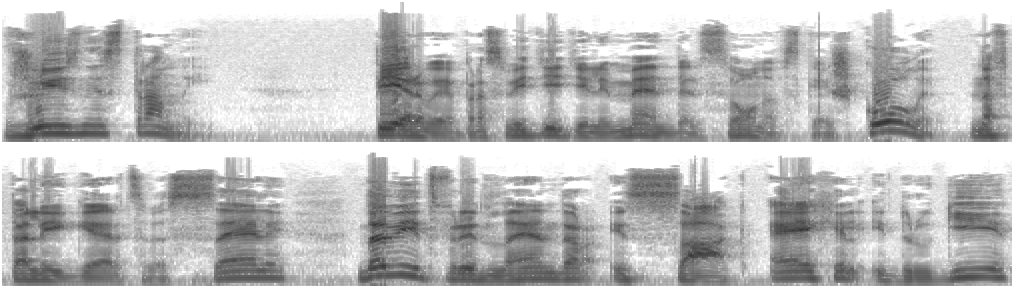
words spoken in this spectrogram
в жизни страны. Первые просветители Мендельсоновской школы Нафтали Герцвессели Давид Фридлендер, Исаак Эхель и другие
